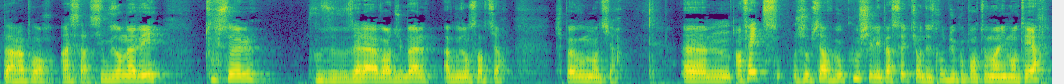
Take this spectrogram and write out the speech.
par rapport à ça. Si vous en avez tout seul, vous, allez avoir du mal à vous en sortir. Je vais pas vous mentir. Euh, en fait, j'observe beaucoup chez les personnes qui ont des troubles du comportement alimentaire,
